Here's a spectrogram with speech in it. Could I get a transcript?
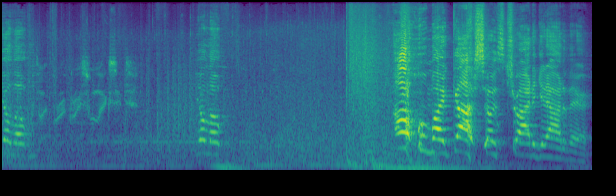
YOLO. Time for a graceful exit. YOLO. Oh my gosh, I was trying to get out of there.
